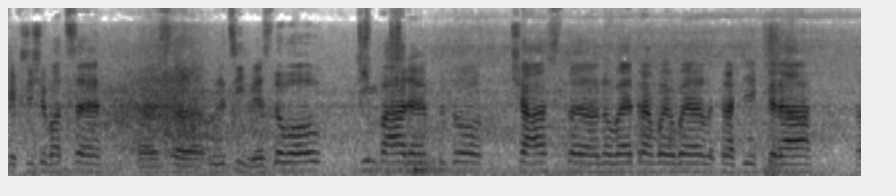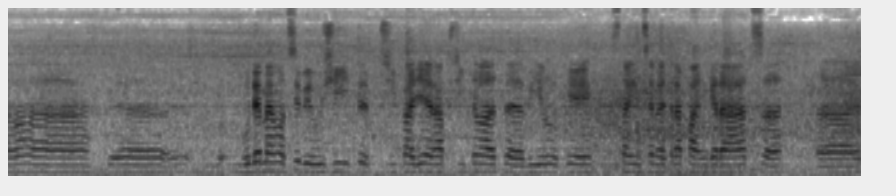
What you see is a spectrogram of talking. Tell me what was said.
ke křižovatce eh, s ulicí Hvězdovou. Tím pádem tuto část nové tramvajové trati, která budeme moci využít v případě například výluky stanice metra Pangrác Eh,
